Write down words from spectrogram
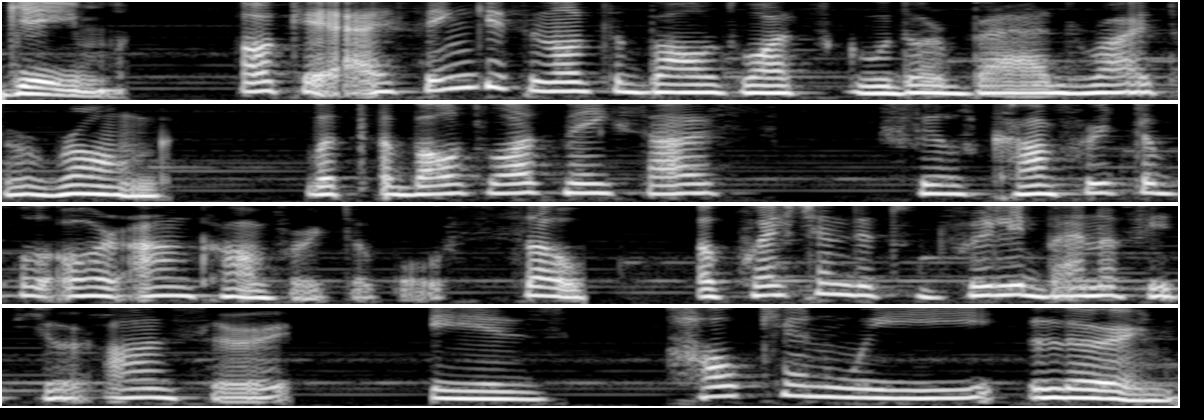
game. Okay, I think it's not about what's good or bad, right or wrong, but about what makes us feel comfortable or uncomfortable. So, a question that would really benefit your answer is how can we learn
